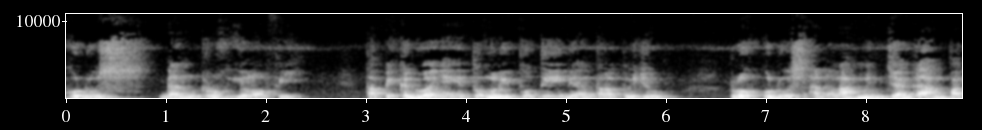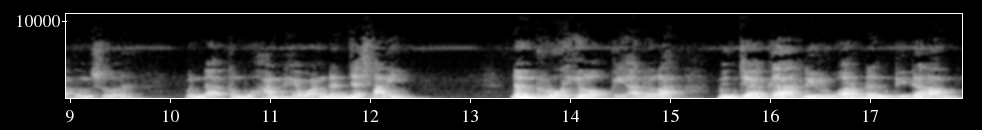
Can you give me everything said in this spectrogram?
kudus dan ruh ilofi, tapi keduanya itu meliputi di antara tujuh Ruh Kudus adalah menjaga empat unsur benda, tumbuhan, hewan, dan jasmani. Dan ruh ilopi adalah menjaga di luar dan di dalam.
